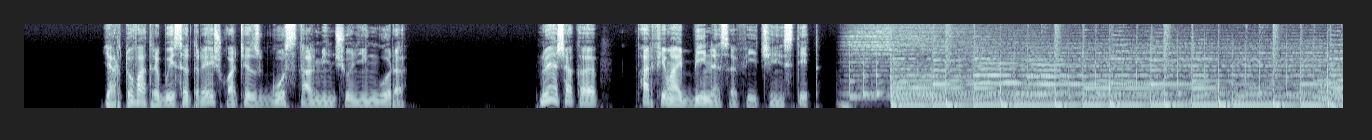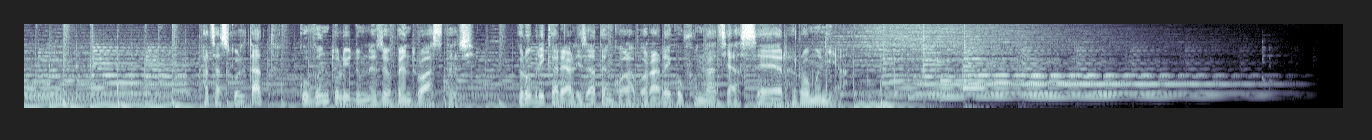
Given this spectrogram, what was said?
Iar tu va trebui să trăiești cu acest gust al minciunii în gură. Nu e așa că ar fi mai bine să fii cinstit? Ați ascultat Cuvântul lui Dumnezeu pentru astăzi, rubrica realizată în colaborare cu Fundația SER România.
